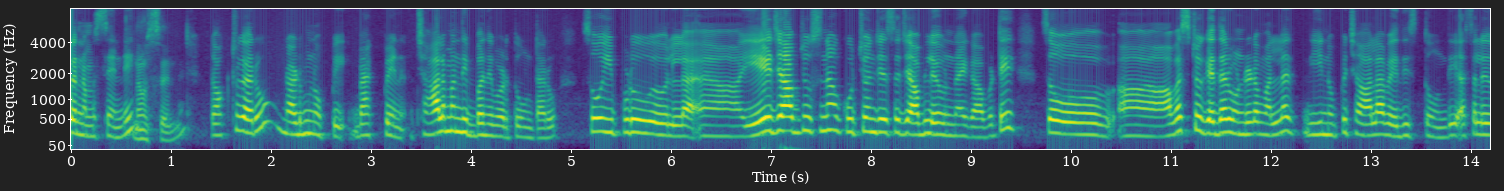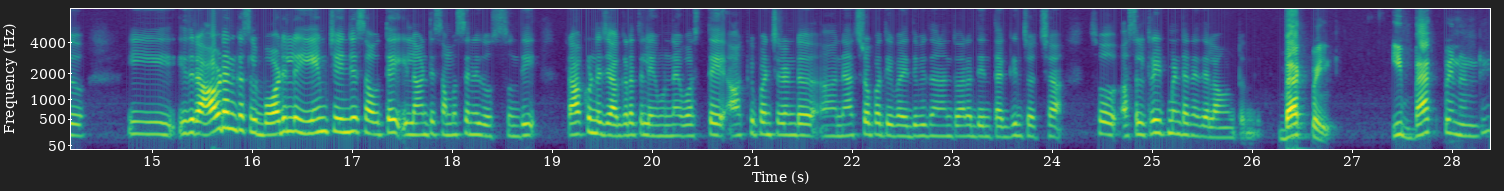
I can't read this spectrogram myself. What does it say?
గారు నమస్తే అండి. నమస్తే అండి. డాక్టర్ గారు నడుము నొప్పి బ్యాక్ పెయిన్ చాలా మంది ఇబ్బంది పడుతూ ఉంటారు. సో ఇప్పుడు ఏ జాబ్ చూసినా కూర్చొని చేసే జాబ్లే ఉన్నాయి కాబట్టి సో అవర్స్ టుగెదర్ ఉండడం వల్ల ఈ నొప్పి చాలా వేధిస్తూ ఉంది. అసలు ఈ ఇది రావడానికి అసలు బాడీలో ఏం చేంజెస్ అవుతే ఇలాంటి సమస్య అనేది వస్తుంది? రాకుండా జాగ్రత్తలు ఏమున్నాయి? వస్తే ఆక్యుపంచర్ అండ్ న్యాచురోపతి వైద్య విధానం ద్వారా దీన్ని తగ్గించవచ్చా సో అసలు ట్రీట్మెంట్ అనేది ఎలా ఉంటుంది? బ్యాక్ పెయిన్ ఈ బ్యాక్ పెయిన్ అండి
